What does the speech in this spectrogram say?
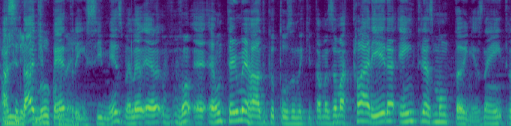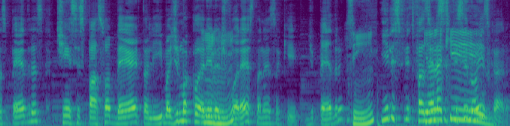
a Olha que cidade louco, Petra em si mesmo, ela é, é- é um termo errado que eu tô usando aqui, tá? Mas é uma clareira entre as montanhas, né? Entre as pedras, tinha esse espaço aberto ali. Imagina uma clareira de Uhum. floresta, né? Isso aqui, de pedra. Sim. E eles faziam olha esses que- piscinões, cara.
